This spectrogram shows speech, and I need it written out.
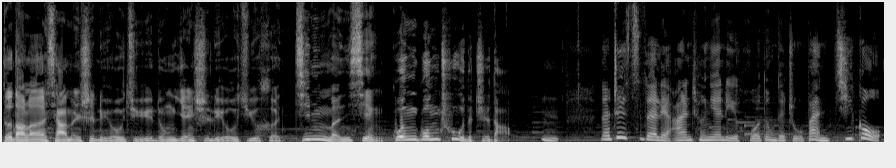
得到了厦门市旅游局、龙岩市旅游局和金门县观光处的指导。”嗯。那这次的两岸成年礼活动的主办机构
